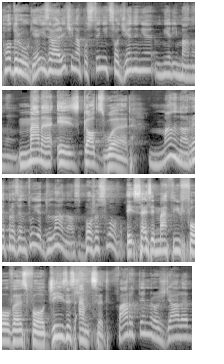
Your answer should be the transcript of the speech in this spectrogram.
Po drugie, Izraelici na pustyni codziennie mieli mannę. Manna is God's word. Manna reprezentuje dla nas Boże Słowo. It says in Matthew 4, verse 4, Jesus answered, W czwartym rozdziale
